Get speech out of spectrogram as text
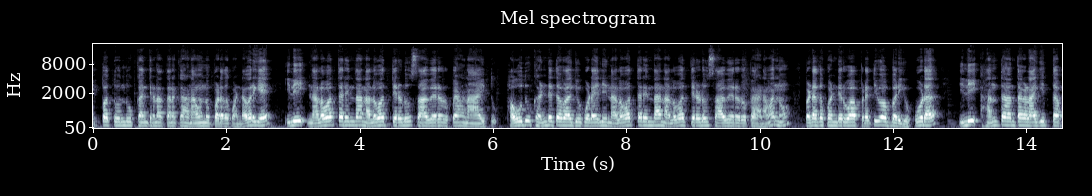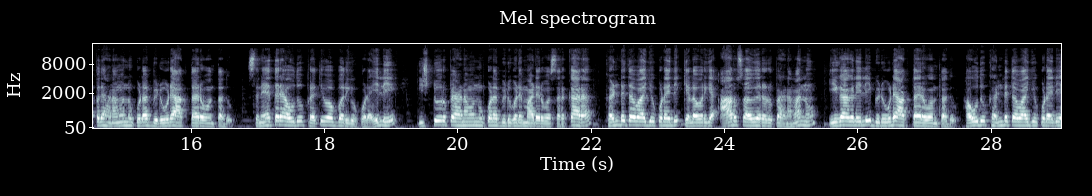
ಇಪ್ಪತ್ತೊಂದು ಕಂತಿನ ತನಕ ಹಣವನ್ನು ಪಡೆದುಕೊಂಡವರಿಗೆ ಇಲ್ಲಿ ನಲವತ್ತರಿಂದ ನಲವತ್ತೆರಡು ಸಾವಿರ ರೂಪಾಯಿ ಹಣ ಆಯಿತು. ಹೌದು, ಖಂಡಿತವಾಗಿಯೂ ಕೂಡ ಇಲ್ಲಿ ನಲವತ್ತರಿಂದ ನಲವತ್ತೆರಡು ಸಾವಿರ ರೂಪಾಯಿ ಹಣವನ್ನು ಪಡೆದುಕೊಂಡಿರುವ ಪ್ರತಿಯೊಬ್ಬರಿಗೂ ಕೂಡ ಇಲ್ಲಿ ಹಂತ ಹಂತಗಳಾಗಿ ತಪ್ಪದೆ ಹಣವನ್ನು ಕೂಡ ಬಿಡುಗಡೆ ಆಗ್ತಾ ಇರುವಂಥದ್ದು ಸ್ನೇಹಿತರೆ, ಹೌದು, ಪ್ರತಿಯೊಬ್ಬರಿಗೂ ಕೂಡ ಇಲ್ಲಿ ಇಷ್ಟು ರೂಪಾಯಿ ಹಣವನ್ನು ಕೂಡ ಬಿಡುಗಡೆ ಮಾಡಿರುವ ಸರ್ಕಾರ ಖಂಡಿತವಾಗಿಯೂ ಕೂಡ ಇಲ್ಲಿ ಕೆಲವರಿಗೆ ಆರು ಸಾವಿರ ರೂಪಾಯಿ ಹಣವನ್ನು ಈಗಾಗಲೇ ಇಲ್ಲಿ ಬಿಡುಗಡೆ ಆಗ್ತಾ ಇರುವಂತದ್ದು. ಹೌದು, ಖಂಡಿತವಾಗಿಯೂ ಕೂಡ ಇಲ್ಲಿ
